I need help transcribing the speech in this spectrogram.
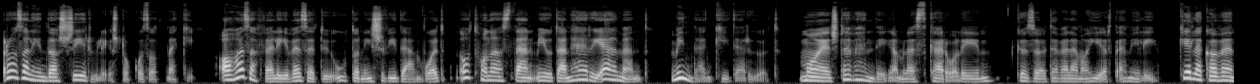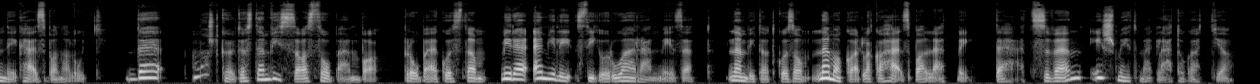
Rosalinda sérülést okozott neki. A hazafelé vezető úton is vidám volt, otthon aztán, miután Harry elment, minden kiderült. Ma este vendégem lesz, Caroline, közölte velem a hírt Emily. Kérlek, a vendégházban aludj. De most költöztem vissza a szobámba. Próbálkoztam, mire Emily szigorúan rám nézett. Nem vitatkozom, nem akarlak a házban látni. Tehát Sven ismét meglátogatja.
